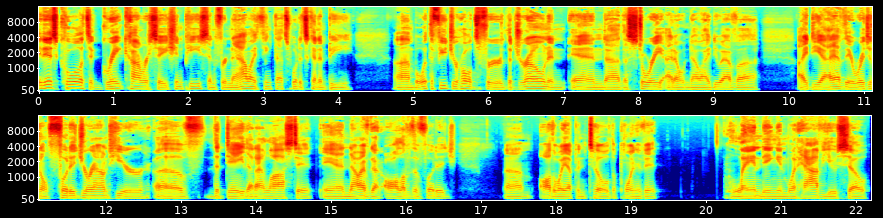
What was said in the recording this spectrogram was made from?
it is cool. It's a great conversation piece, and for now, I think that's what it's going to be. Um, but what the future holds for the drone and and uh, the story, I don't know. I do have a idea. I have the original footage around here of the day that I lost it, and now I've got all of the footage, um, all the way up until the point of it landing and what have you. So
